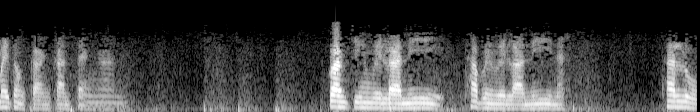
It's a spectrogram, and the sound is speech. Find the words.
ไม่ต้องการการแต่งงานความจริงเวลานี้ ถ้าเป็นเวลานี้นะ ถ้าลูก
